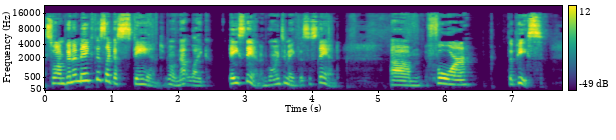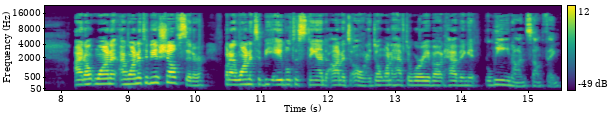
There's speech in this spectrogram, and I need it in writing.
so I'm going to make this like a stand. No, not like a stand. I'm going to make this a stand um, for the piece. I don't want it, I want it to be a shelf sitter, but I want it to be able to stand on its own. I don't want to have to worry about having it lean on something.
